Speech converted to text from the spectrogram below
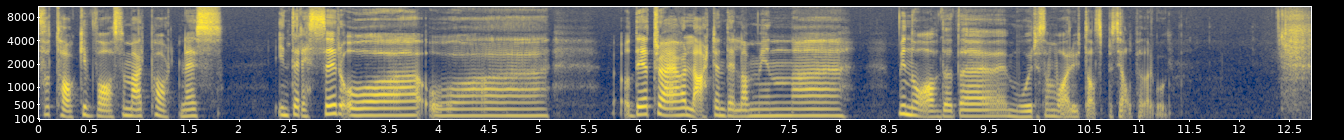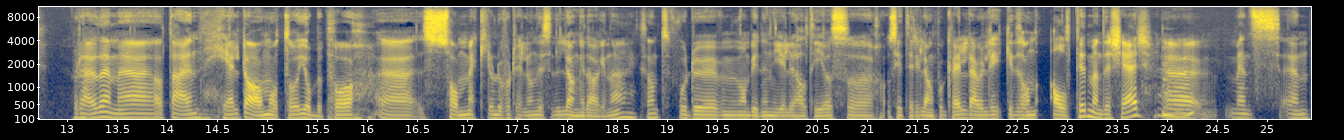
få tak i hva som er partenes interesser, og, og, og, det tror jeg jeg har lært en del av min, eh, min nå avdøde mor, som var utdannet spesialpedagog. For Det er jo det med at det er en helt annen måte å jobbe på eh, som mekler du forteller om disse lange dagene. Hvor du, man begynner ni eller halv ti og, så, og sitter til langt på kveld. Det er vel ikke sånn alltid, men det skjer. Mm -hmm. eh, mens en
